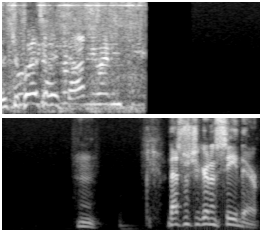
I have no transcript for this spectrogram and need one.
Mr. President, stop. That's what you're going to see there.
